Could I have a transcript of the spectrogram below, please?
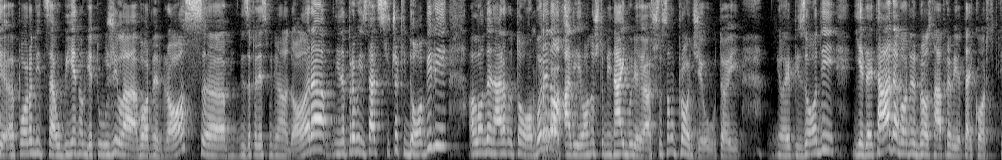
e, porodica ubijenog je tužila Warner Bros. e, za 50 miliona dolara i na prvoj instanciji su čak i dobili, ali onda je naravno to oboreno, Apelacija. ali ono što mi najbolje, a što samo prođe u toj epizodi je da je tada Warner Bros. napravio taj Court TV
